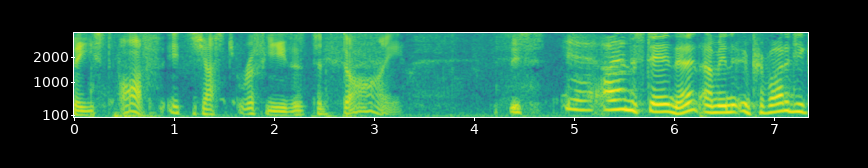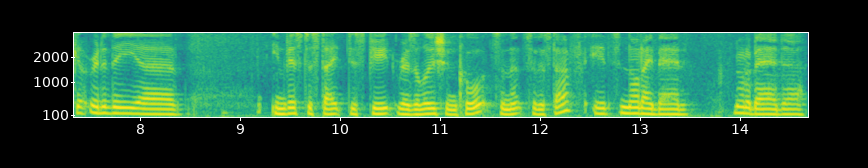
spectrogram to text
beast off. It just refuses to die. This Yeah, I understand that. I mean, provided you got rid of the uh, investor state dispute resolution courts and that sort of stuff, it's not a bad, not a bad uh,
